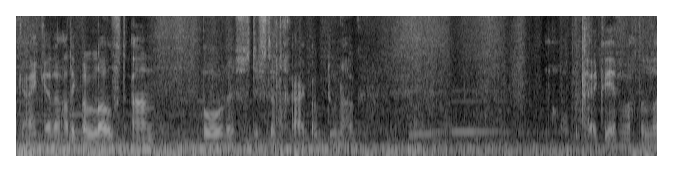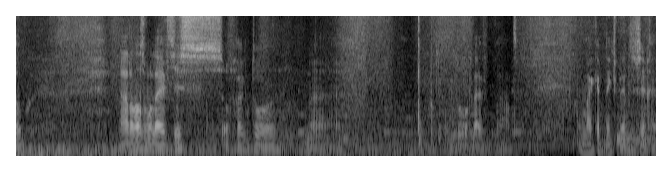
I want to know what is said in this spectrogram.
kijken. Dat had ik beloofd aan Boris. Dus dat ga ik ook doen ook. Oké, kun je even wachten lopen? Nou, dat was hem wel eventjes. Of ga ik door? Nee. Door blijven praten. Maar ik heb niks meer te zeggen.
